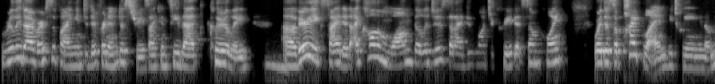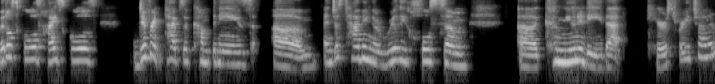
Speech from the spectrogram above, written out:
really diversifying into different industries. I can see that clearly. Mm-hmm. Uh, very excited. I call them WOM villages that I do want to create at some point, where there's a pipeline between you know middle schools, high schools, different types of companies, um, and just having a really wholesome uh, community that cares for each other,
